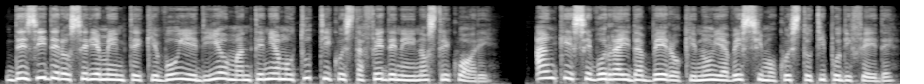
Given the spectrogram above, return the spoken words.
Desidero seriamente che voi ed io manteniamo tutti questa fede nei nostri cuori. Anche se vorrei davvero che noi avessimo questo tipo di fede,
